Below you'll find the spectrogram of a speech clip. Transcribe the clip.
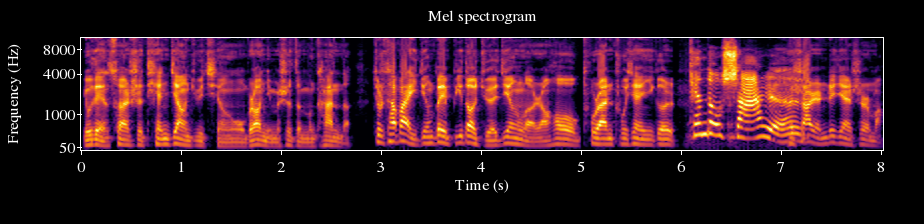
有点算是天降剧情。我不知道你们是怎么看的，就是他爸已经被逼到绝境了，然后突然出现一个 Kendall 杀人，杀人这件事嘛，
